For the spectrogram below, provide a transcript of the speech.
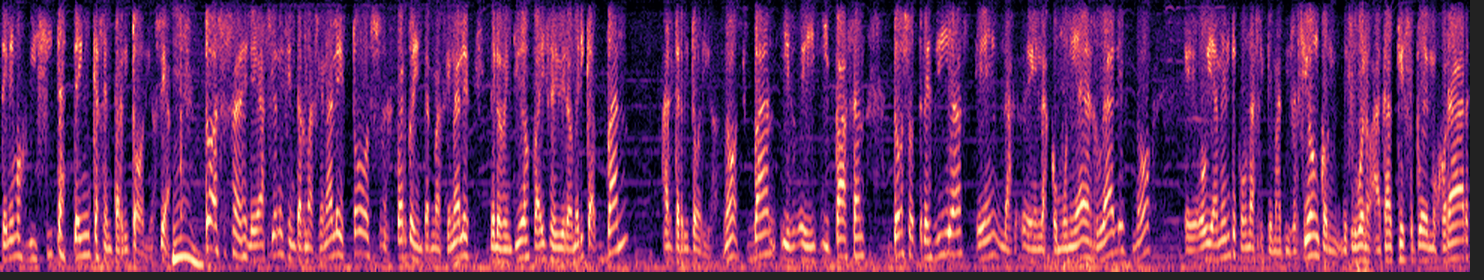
tenemos visitas técnicas en territorio o sea Mm. todas esas delegaciones internacionales, todos esos expertos internacionales de los 22 países de Iberoamérica van al territorio, ¿no? Van y, y- y pasan dos o tres días en las, en las comunidades rurales, ¿no? Eh, obviamente con una sistematización, con decir, bueno, acá qué se puede mejorar,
